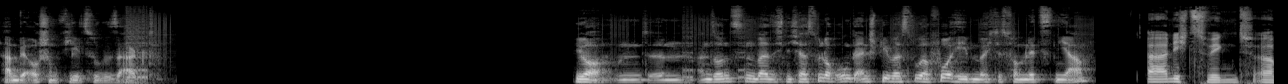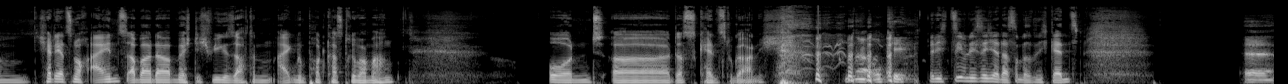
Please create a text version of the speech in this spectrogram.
haben wir auch schon viel zu gesagt. Ja, und ähm, ansonsten weiß ich nicht, hast du noch irgendein Spiel, was du hervorheben möchtest vom letzten Jahr? Äh, nicht zwingend. Ähm, ich hätte jetzt noch eins, aber da möchte ich, wie gesagt, einen eigenen Podcast drüber machen. Und äh, das kennst du gar nicht. Ah, okay. Bin ich ziemlich sicher, dass du das nicht kennst. Äh,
